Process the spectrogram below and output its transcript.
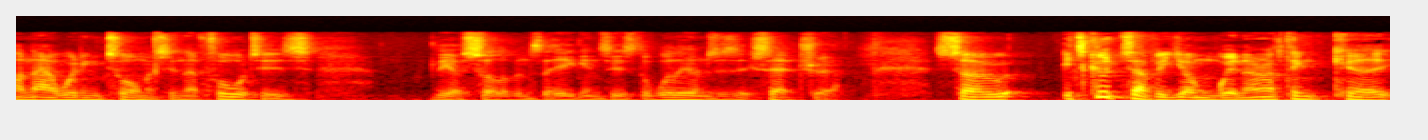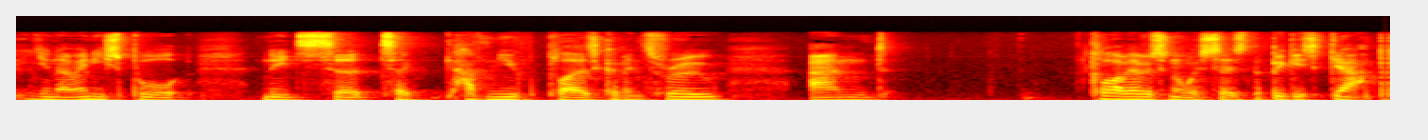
are now winning tournaments in their 40s. The O'Sullivans, the Higginses, the Williamses, etc. So it's good to have a young winner. I think uh, you know any sport needs to, to have new players coming through, and Clive Everton always says the biggest gap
